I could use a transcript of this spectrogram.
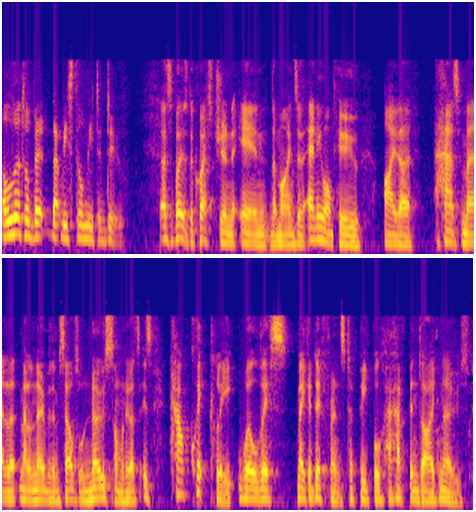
a little bit that we still need to do. I suppose the question in the minds of anyone who either has mel- melanoma themselves or knows someone who does is how quickly will this make a difference to people who have been diagnosed?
